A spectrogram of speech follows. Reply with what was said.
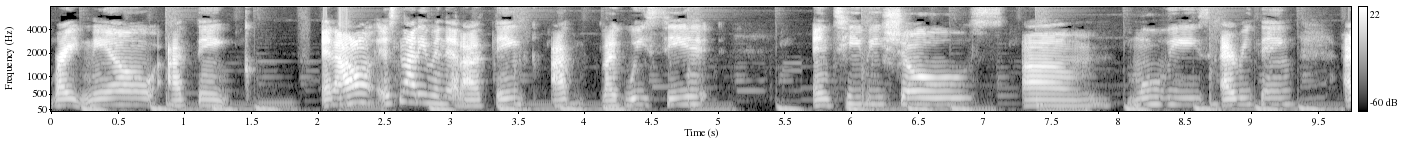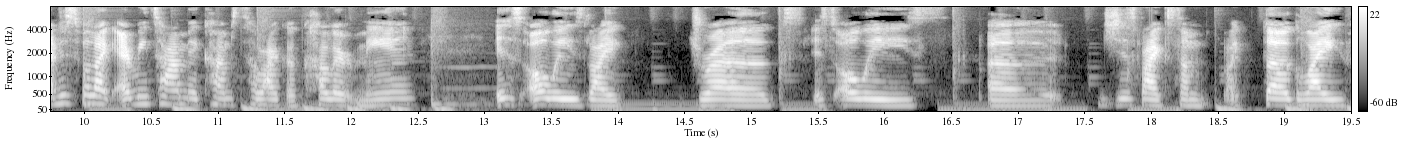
Right now, I think, and I don't, it's not even that I think, I like we see it in TV shows, um, movies, everything. I just feel like every time it comes to like a colored man, it's always like drugs. It's always uh just like some like thug life.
